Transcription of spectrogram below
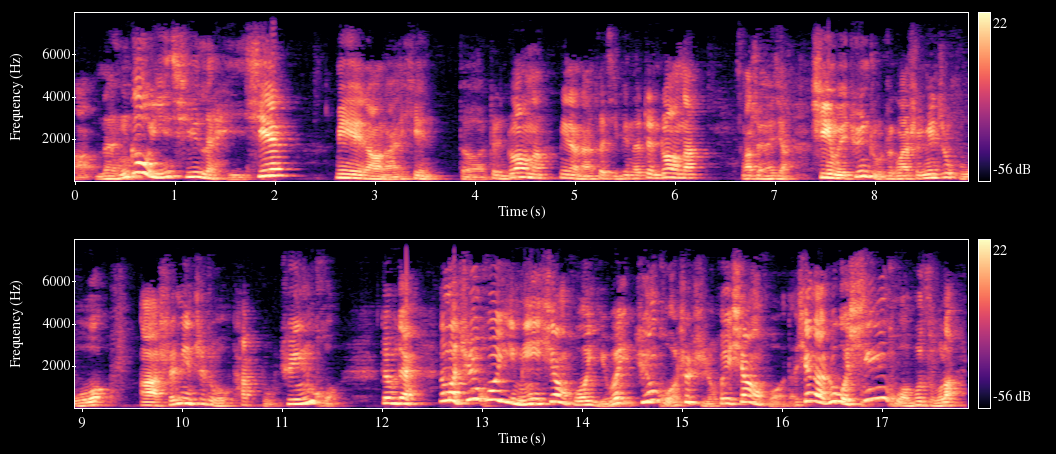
啊？能够引起哪些泌尿男性？的症状呢？泌尿男科疾病的症状呢？啊，首先讲，心为君主之官，神明之虎啊，神明之主，它主君火，对不对？那么君火以明，相火以卫，君火是指挥相火的。现在如果心火不足了，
